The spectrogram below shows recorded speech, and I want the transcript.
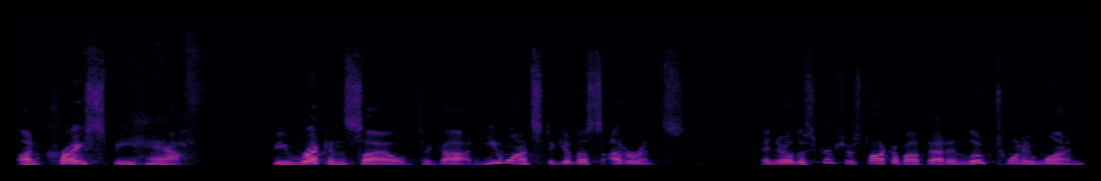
on Christ's behalf, be reconciled to God. He wants to give us utterance. And you know, the scriptures talk about that. In Luke 21,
